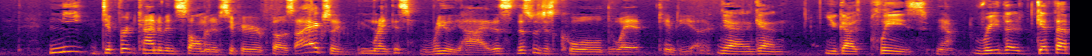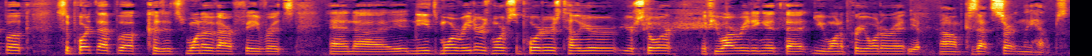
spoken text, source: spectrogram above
neat, different kind of installment of Superior Foes. I actually rank this really high. This this was just cool the way it came together. Yeah, and again, you guys, please Yeah. read the get that book, support that book because it's one of our favorites, and uh, it needs more readers, more supporters. Tell your your store if you are reading it that you want to pre-order it, Yep. because that certainly helps.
